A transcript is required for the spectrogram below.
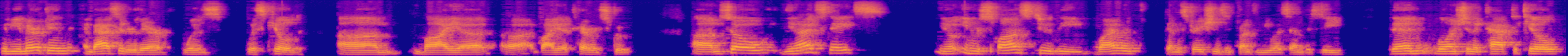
when the American ambassador there was was killed um, by a, uh, by a terrorist group. Um, so the United States, you know, in response to the violent demonstrations in front of the U.S. Embassy, then launched an attack to kill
